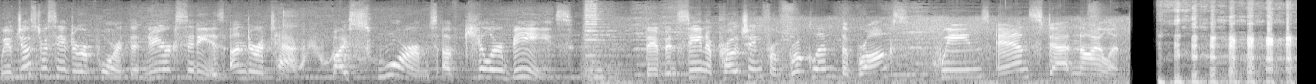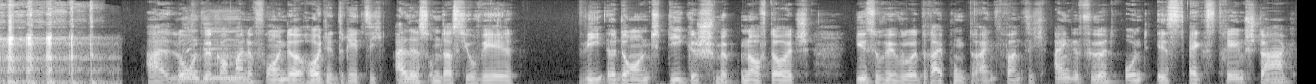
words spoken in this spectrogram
We have just received a report that New York City is under attack by swarms of killer bees. They have been seen approaching from Brooklyn, the Bronx, Queens, and Staten Island. Hallo und willkommen, meine Freunde. Heute dreht sich alles um das Juwel The Adorned, die Geschmückten auf Deutsch. Dieses Juwel wurde 3.23 eingeführt und ist extrem stark.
